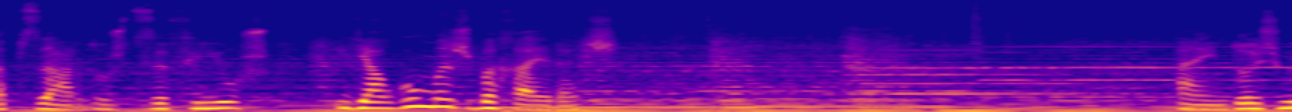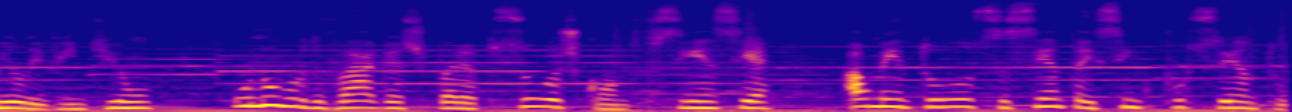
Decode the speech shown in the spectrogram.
apesar dos desafios e de algumas barreiras. Em 2021, o número de vagas para pessoas com deficiência aumentou 65%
